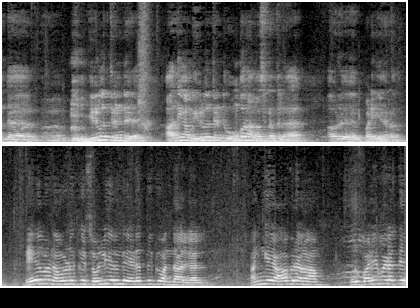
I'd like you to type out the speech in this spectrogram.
அந்த இருபத்தி ரெண்டு ஆதிகாமம் இருபத்தி ரெண்டு ஒன்பதாம் வசனத்துல அவர் படிங்க யாராவது தேவன் அவனுக்கு சொல்லியிருந்த இடத்துக்கு வந்தார்கள். அங்கே ஆபிரகாம் ஒரு பலிபீடத்தை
